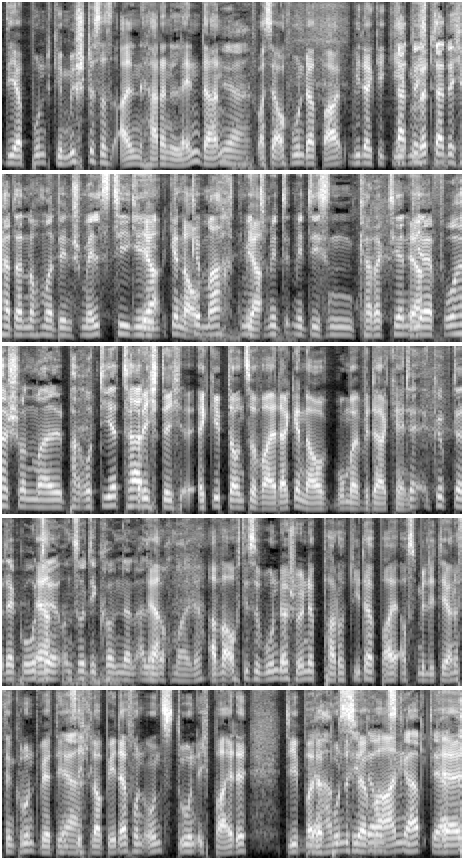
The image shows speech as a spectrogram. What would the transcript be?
die ja bunt gemischt ist aus allen Herren Ländern, Ja. was ja auch wunderbar wiedergegeben Dadurch, wird. dadurch hat er nochmal den Schmelztiegel Ja, genau. gemacht mit, Ja. mit, mit diesen Charakteren, die er vorher schon mal parodiert hat. Richtig, Ägypter und so weiter, genau, wo man wieder erkennt. Der Ägypter, der Gote und so, die kommen dann alle Ja. nochmal. Ne? Aber auch diese wunderschöne Parodie dabei aufs Militär und auf den Grundwehrdienst. Ich glaube, jeder von uns, du und ich beide, die bei Wir der Bundeswehr waren, gehabt, äh,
